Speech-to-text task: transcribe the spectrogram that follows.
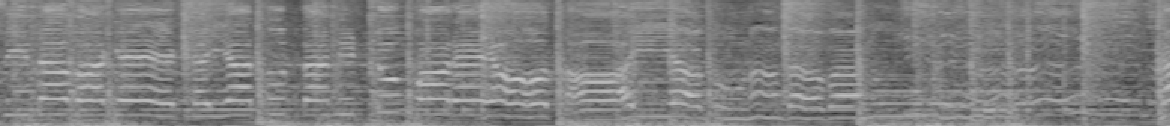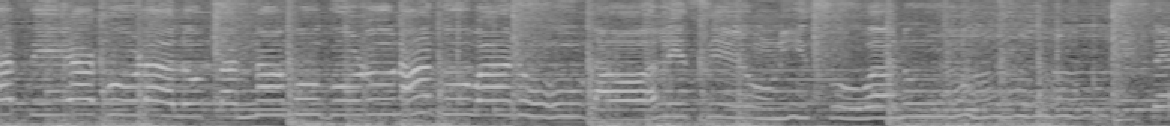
ಬೋಧಿಸಿದ ಬಗೆ ಕೈಯ ತುತ್ತ ನಿಟ್ಟು ಪೊರೆಯೋ ತಾಯಿಯ ಗುಣದವನು. ಕತಿಯ ಗುಡಲು ತನ್ನ ಮುಗುಡು ನಗುವನು ಲಾಲಿಸಿ ಉಣಿಸುವನು. ಗೀತೆ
